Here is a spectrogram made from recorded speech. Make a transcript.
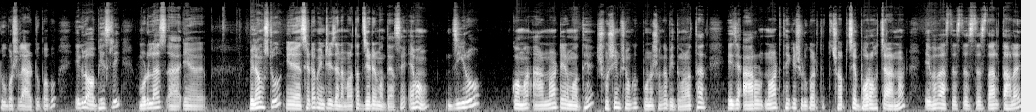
টু বসালে আর টু পাবো। এগুলো obviously modulus belongs to set of integer number অর্থাৎ জেডের মধ্যে আছে। এবং জিরো কমা আর নট এর মধ্যে সসীম সংখ্যক পূর্ণসংখ্যা বিদ্যমান। অর্থাৎ এই যে আর নট থেকে শুরু করতে সবচেয়ে বড় হচ্ছে আর নট, এভাবে আস্তে আস্তে আস্তে আস্তে তাহলে- তাহলে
